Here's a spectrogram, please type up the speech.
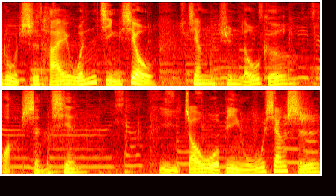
禄池台文锦绣，将军楼阁画神仙。一朝卧病无相识。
